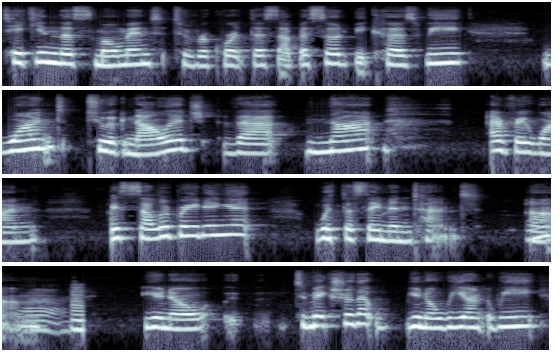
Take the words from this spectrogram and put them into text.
taking this moment to record this episode because we want to acknowledge that not everyone is celebrating it with the same intent. Um, you know, to make sure that you know we we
